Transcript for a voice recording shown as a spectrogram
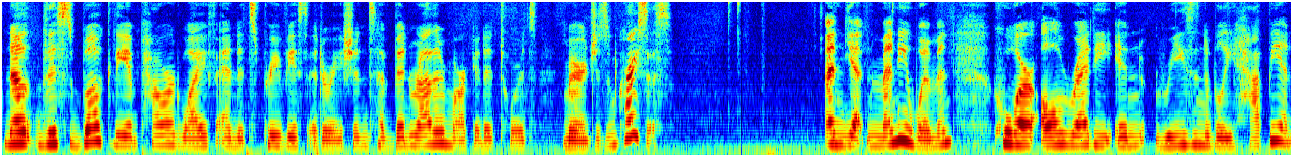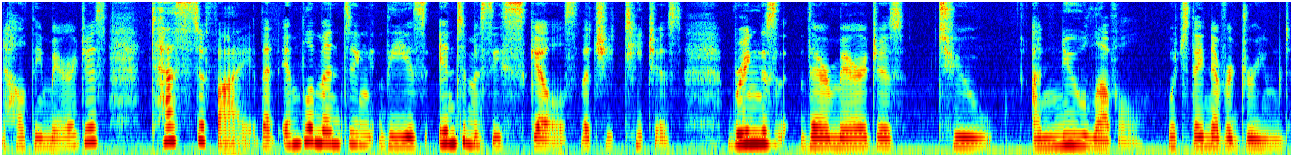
Now, this book, The Empowered Wife, and its previous iterations have been rather marketed towards marriages in crisis. And yet, many women who are already in reasonably happy and healthy marriages testify that implementing these intimacy skills that she teaches brings their marriages to a new level, which they never dreamed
